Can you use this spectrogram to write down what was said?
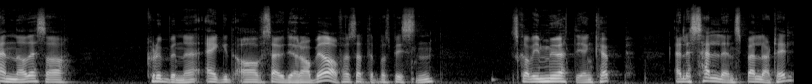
en av disse klubbene eid av Saudi-Arabia, for å sette det på spissen, skal vi møte i en cup, eller selge en spiller til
